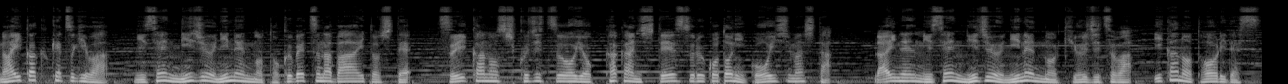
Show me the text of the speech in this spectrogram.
内閣決議は2022年の特別な場合として、追加の祝日を4日間指定することに合意しました。来年2022年の休日は以下の通りです。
